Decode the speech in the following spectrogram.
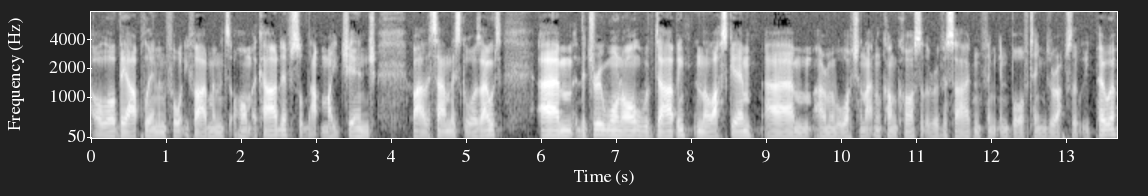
although they are playing in 45 minutes at home to Cardiff, so that might change by the time this goes out. Um, they drew one all with Derby in the last game. Um, I remember watching that in concourse at the Riverside and thinking both teams were absolutely poor.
